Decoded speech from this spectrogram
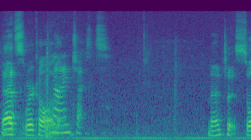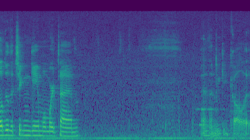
That's we're calling it. Nine chests. Nine chests. So I'll do the chicken game one more time. And then we can call it.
